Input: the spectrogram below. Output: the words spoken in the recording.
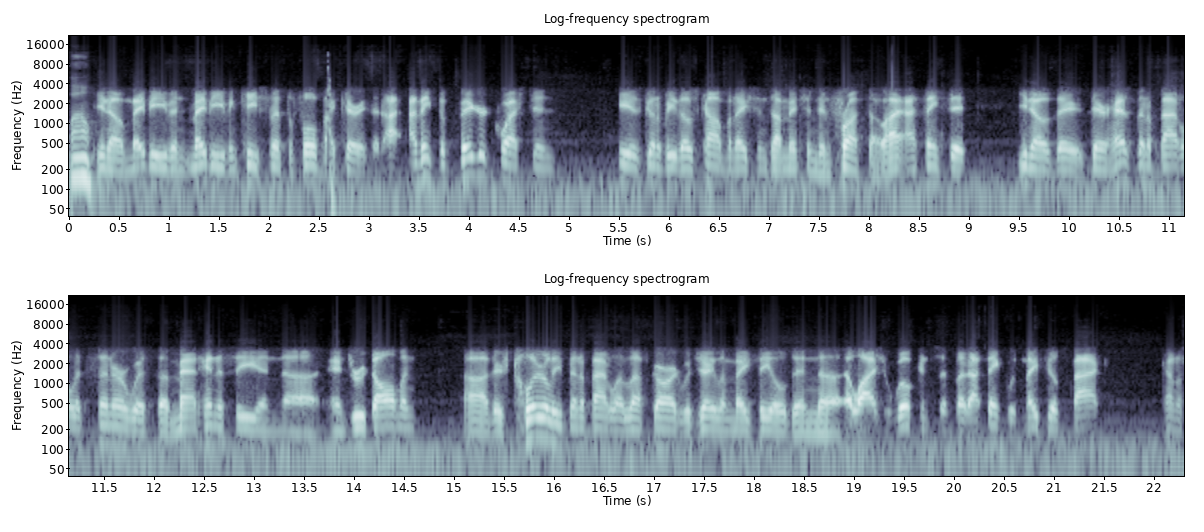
wow, you know maybe even maybe even Keith Smith the fullback carries it. I, I think the bigger question is going to be those combinations I mentioned in front, though. I, I think that you know there there has been a battle at center with uh, Matt Hennessy and uh, and Drew Dalman. Uh, there's clearly been a battle at left guard with Jalen Mayfield and uh, Elijah Wilkinson, but I think with Mayfield's back kind of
